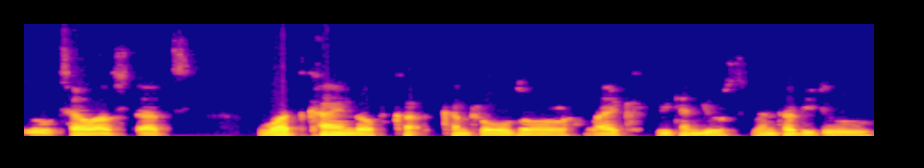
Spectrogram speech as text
it will tell us that what kind of co controls or like we can use Win32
